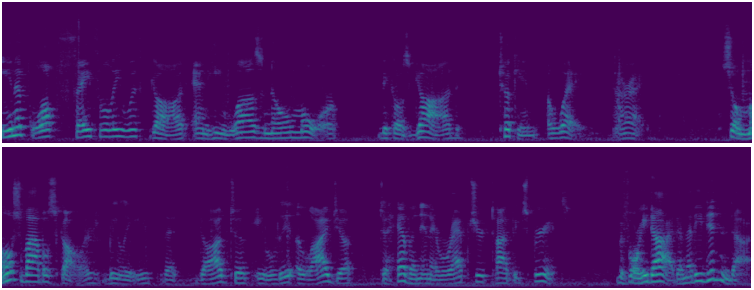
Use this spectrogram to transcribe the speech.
Enoch walked faithfully with God, and he was no more because God took him away. All right. So, most Bible scholars believe that God took Elijah to heaven in a rapture type experience before he died, and that he didn't die.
